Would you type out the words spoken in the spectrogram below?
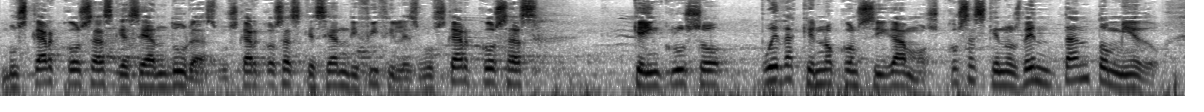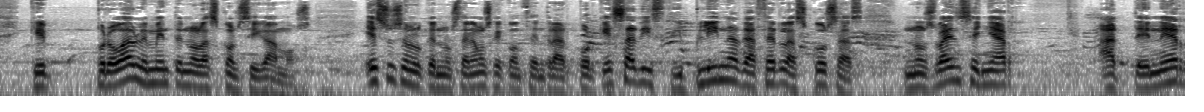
Buscar cosas que sean duras, buscar cosas que sean difíciles, buscar cosas que incluso pueda que no consigamos, cosas que nos den tanto miedo que probablemente no las consigamos. Eso es en lo que nos tenemos que concentrar, porque esa disciplina de hacer las cosas nos va a enseñar a tener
